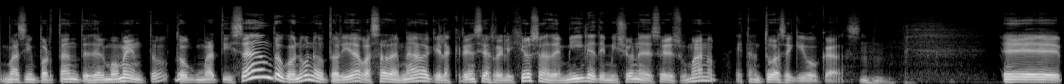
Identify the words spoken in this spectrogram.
más importantes del momento, dogmatizando con una autoridad basada en nada que las creencias religiosas de miles de millones de seres humanos están todas equivocadas. Eh,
